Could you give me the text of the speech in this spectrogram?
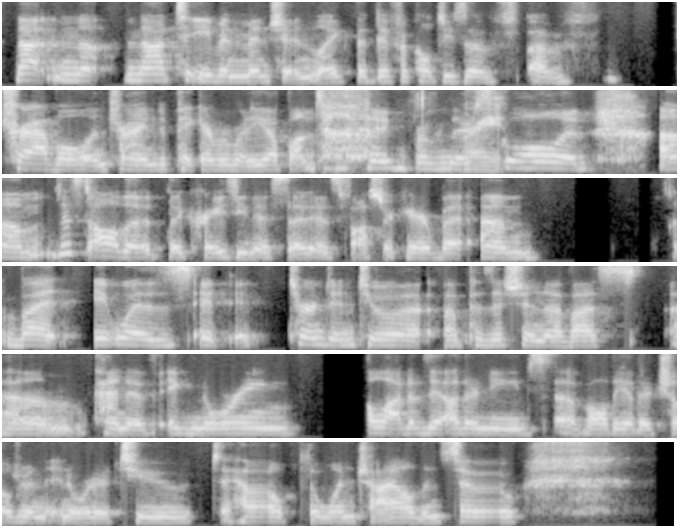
not not not to even mention like the difficulties of of travel and trying to pick everybody up on time from their right. school and um, just all the the craziness that is foster care but um, but it was it, it turned into a, a position of us um, kind of ignoring a lot of the other needs of all the other children in order to to help the one child and so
